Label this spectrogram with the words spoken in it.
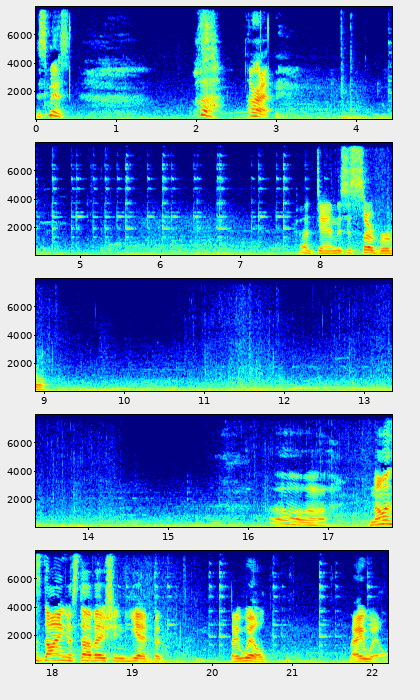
Dismiss. Alright. God damn, this is so brutal. No one's dying of starvation yet, but they will. They will.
